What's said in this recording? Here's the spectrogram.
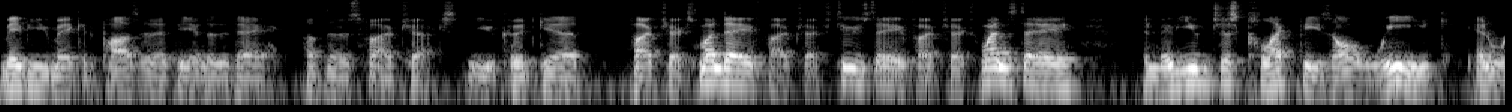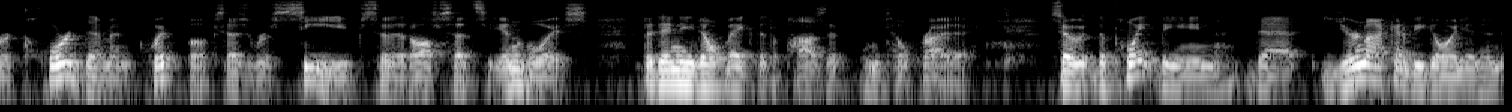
Maybe you make a deposit at the end of the day of those five checks. You could get five checks Monday, five checks Tuesday, five checks Wednesday, and maybe you just collect these all week and record them in QuickBooks as received so that offsets the invoice, but then you don't make the deposit until Friday. So the point being that you're not going to be going in and,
